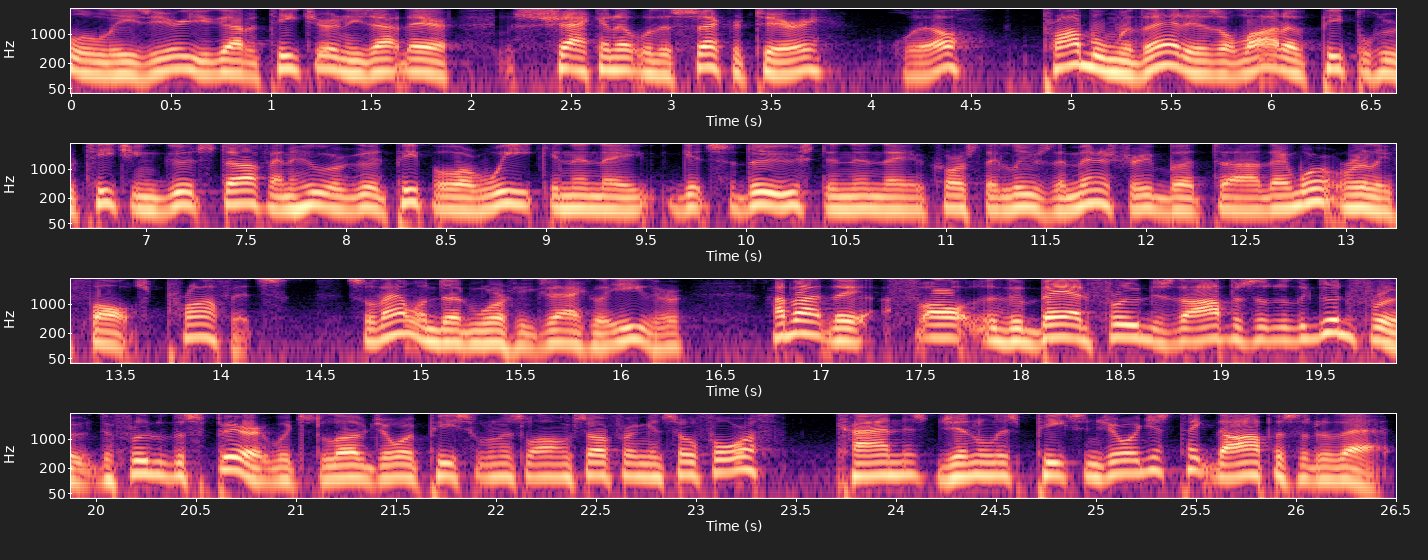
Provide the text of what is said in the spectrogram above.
a little easier. You got a teacher and he's out there shacking up with his secretary. Well, problem with that is a lot of people who are teaching good stuff and who are good people are weak and then they get seduced and then they of course they lose their ministry but uh, they weren't really false prophets so that one doesn't work exactly either how about the fault? The bad fruit is the opposite of the good fruit, the fruit of the spirit, which is love, joy, peacefulness, long suffering, and so forth. Kindness, gentleness, peace, and joy. Just take the opposite of that,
